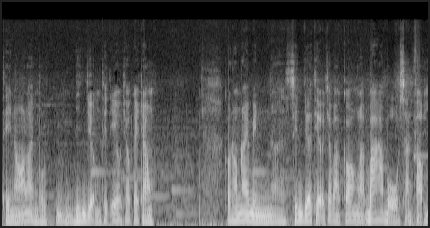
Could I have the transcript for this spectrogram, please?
Thì nó là một dinh dưỡng thiết yếu cho cây trồng. Còn hôm nay mình à, xin giới thiệu cho bà con là ba bộ sản phẩm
